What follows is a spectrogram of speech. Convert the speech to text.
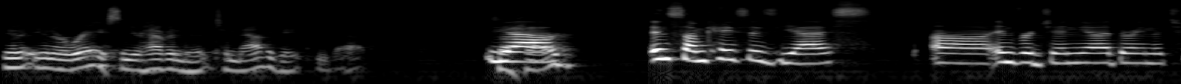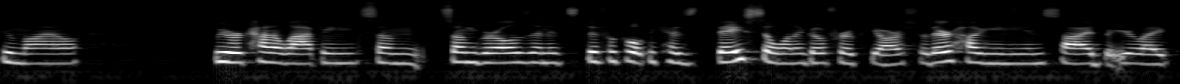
in a, in a race, and you're having to, to navigate through that. Is yeah. That hard? In some cases, yes. Uh, in Virginia during the two mile, we were kind of lapping some some girls, and it's difficult because they still want to go for a PR, so they're hugging the inside, but you're like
